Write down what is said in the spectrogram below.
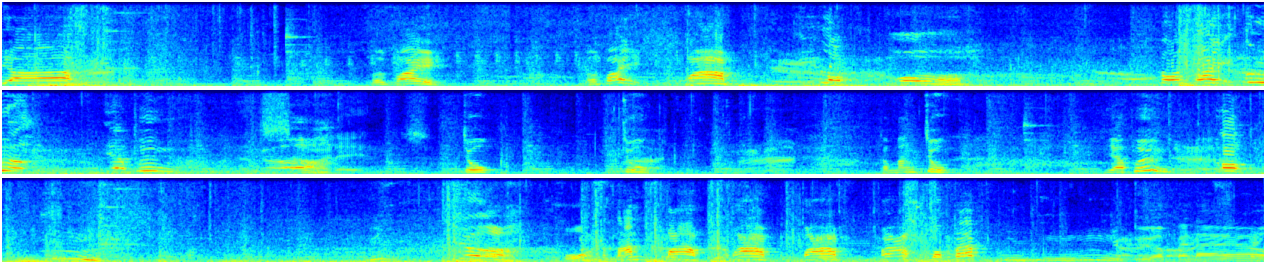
อยาโดนไฟโดนไฟปาบหลบโอ้โดนไฟเอื้ออย่าพึ่งจุก จุก กำลังจุก อย่าพึ่งหลบเยอ้อโหสตันปาบปาบปาบปาบหลบแป๊บเกือบไปแล้ว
